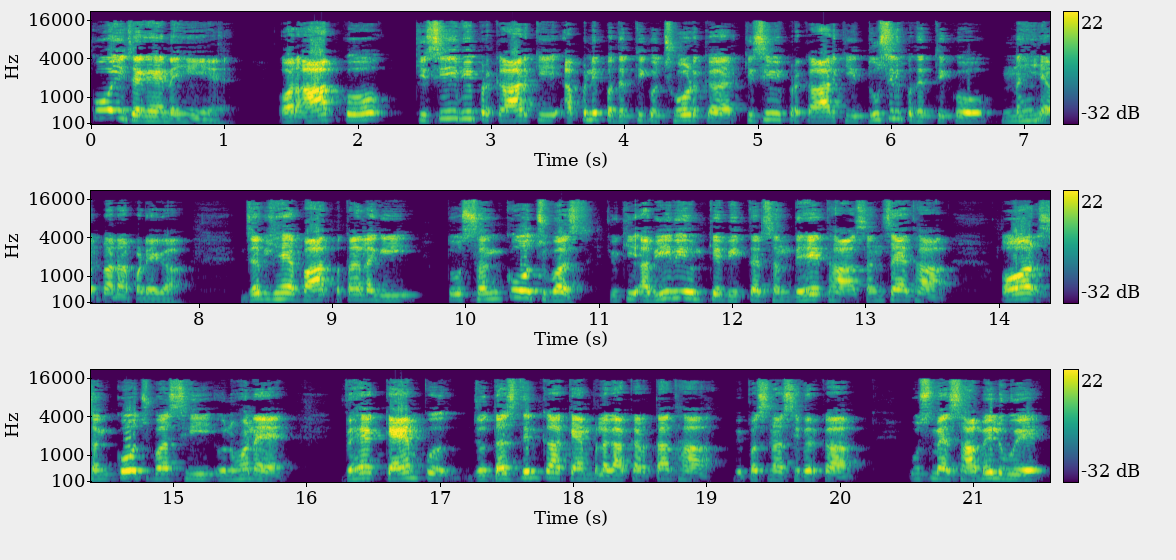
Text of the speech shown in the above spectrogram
कोई जगह नहीं है। और आपको किसी भी प्रकार की अपनी पद्धति को छोड़कर किसी भी प्रकार की दूसरी पद्धति को नहीं अपनाना पड़ेगा। जब यह बात पता लगी तो संकोच बस क्योंकि अभी भी उनके भीतर संदेह था, संशय था, और संकोच बस ही उन्होंने वह कैंप जो दस दिन का कैंप लगा करता था, विपसना शिविर का, उसमें शामिल हुए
